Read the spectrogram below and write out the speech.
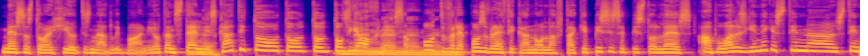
μέσα στο αρχείο της Natalie Barney. Όταν στέλνεις Ναι. κάτι το, το, το, το Ναι, διώχνεις. ναι, ναι, ναι, Πότε ναι. βρε- πώς βρέθηκαν όλα αυτά και επίσης επιστολές από άλλες γυναίκες στην, α, στην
